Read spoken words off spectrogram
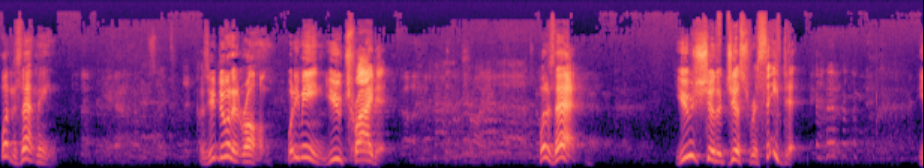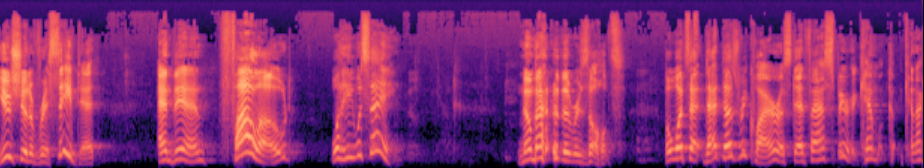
What does that mean? Because you're doing it wrong. What do you mean you tried it? What is that? You should have just received it. You should have received it and then followed what he was saying. No matter the results. But what's that? That does require a steadfast spirit. Can, can I,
